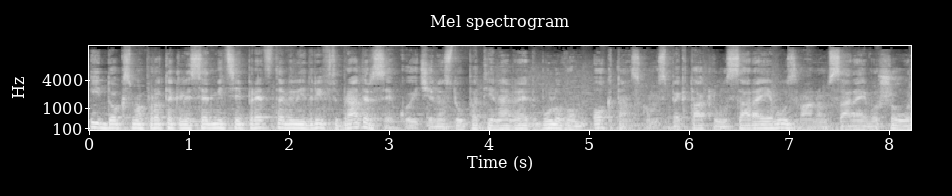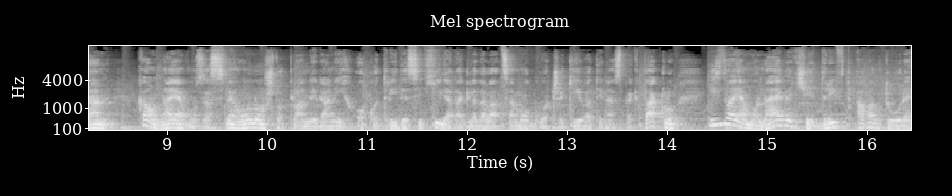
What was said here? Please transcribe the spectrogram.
I dok smo protekle sedmice predstavili Drift Brotherse koji će nastupati na Red Bullovom oktanskom spektaklu u Sarajevu zvanom Sarajevo Show Run kao najavu za sve ono što planiranih oko 30.000 gledalaca mogu očekivati na spektaklu, izdvajamo najveće drift avanture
